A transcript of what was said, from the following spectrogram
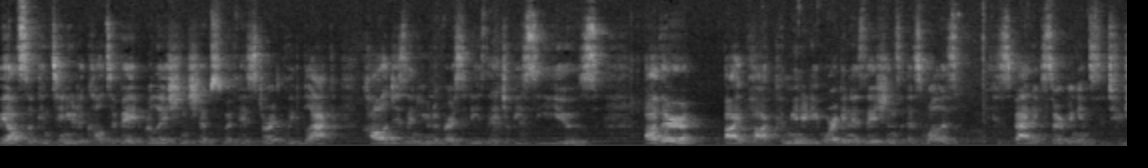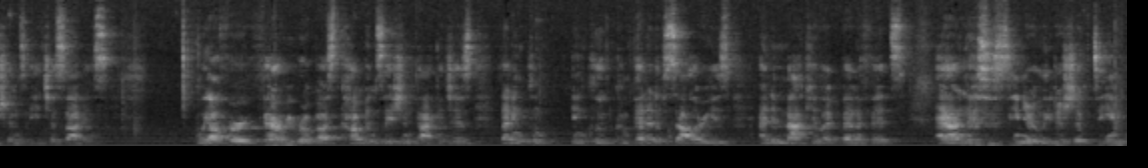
We also continue to cultivate relationships with historically black colleges and universities, HBCUs, other BIPOC community organizations, as well as Hispanic serving institutions, HSIs. We offer very robust compensation packages that include, include competitive salaries and immaculate benefits. And as a senior leadership team,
